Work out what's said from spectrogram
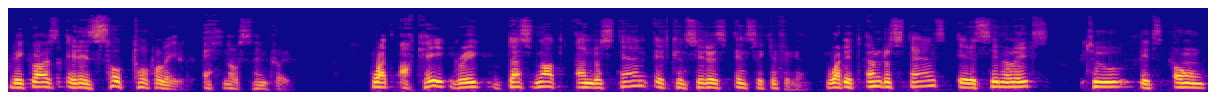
because it is so totally ethnocentric. What archaic Greek does not understand, it considers insignificant. What it understands, it assimilates to its own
